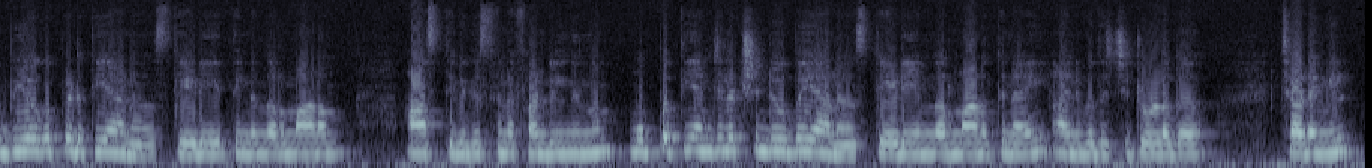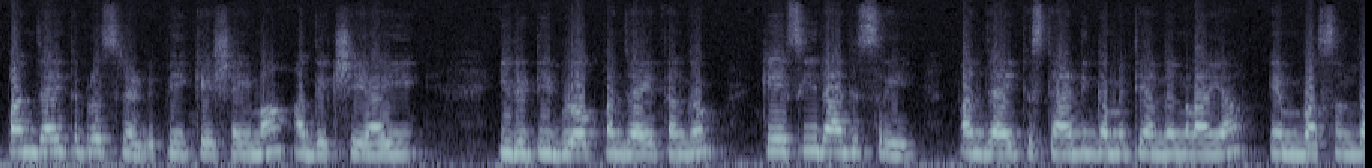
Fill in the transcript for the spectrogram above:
ഉപയോഗപ്പെടുത്തിയാണ് സ്റ്റേഡിയത്തിന്റെ നിർമ്മാണം. ആസ്തി വികസന ഫണ്ടിൽ നിന്നും മുപ്പത്തിയഞ്ച് ലക്ഷം രൂപയാണ് സ്റ്റേഡിയം നിർമ്മാണത്തിനായി അനുവദിച്ചിട്ടുള്ളത്. ചടങ്ങിൽ panchayat president P K Shaima അധ്യക്ഷയായി. ഇരിട്ടി ബ്ലോക്ക് പഞ്ചായത്ത് അംഗം K C Rajasree panchayat standing committee അംഗങ്ങളായ M Vasantha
